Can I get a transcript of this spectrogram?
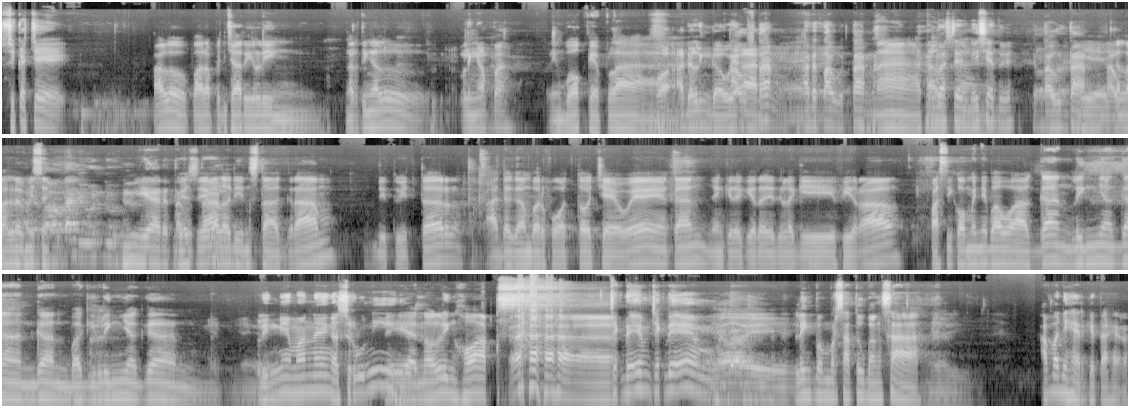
Si kecek. Halo para pencari link. Ngerti nggak lu? Link apa? Link bokep lah. Wah, ada link gawean. Tautan, ada tautan. Nah, tahu Bahasa Indonesia tuh ya. Tautan. Iya, kalau lu misalnya Iya, ada biasanya tautan. kalau di Instagram, di Twitter ada gambar foto cewek ya kan yang kira-kira dia lagi viral, pasti komennya bawah gan, linknya gan, gan, bagi linknya gan. Linknya mana? Nggak seru nih. Iya, no link hoax. Cek DM, cek DM. Yoi. Link pemersatu bangsa. Apa nih Her kita Her?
